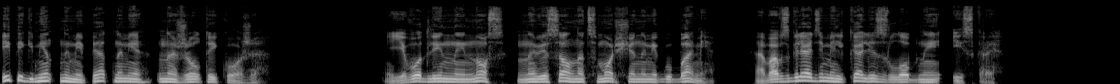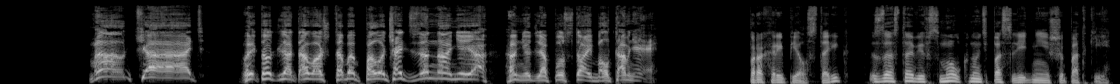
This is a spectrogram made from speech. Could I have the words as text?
и пигментными пятнами на желтой коже. Его длинный нос нависал над сморщенными губами, а во взгляде мелькали злобные искры. «Молчать! Вы тут для того, чтобы получать знания, а не для пустой болтовни!» — прохрипел старик, заставив смолкнуть последние шепотки.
